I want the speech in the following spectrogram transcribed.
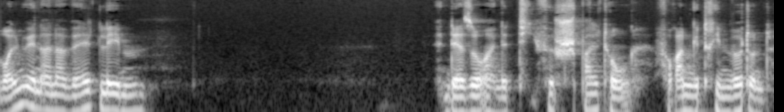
Wollen wir in einer Welt leben, in der so eine tiefe Spaltung vorangetrieben wird und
